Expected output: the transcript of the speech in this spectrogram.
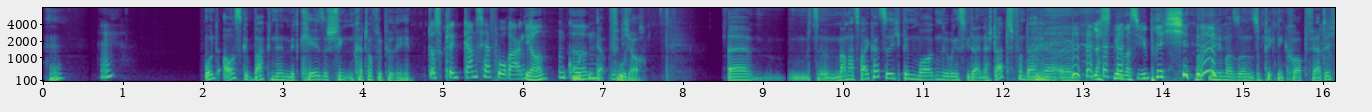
Hä? Hä? Und ausgebackenen mit Käse, Schinken, Kartoffelpüree. Das klingt ganz hervorragend. ja. Und guten. Ähm, Ja, finde ich auch. Äh, Mama Zweikatze, ich bin morgen übrigens wieder in der Stadt, von daher äh, Lasst mir was übrig. machen wir hier mal so, so einen Picknickkorb fertig,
